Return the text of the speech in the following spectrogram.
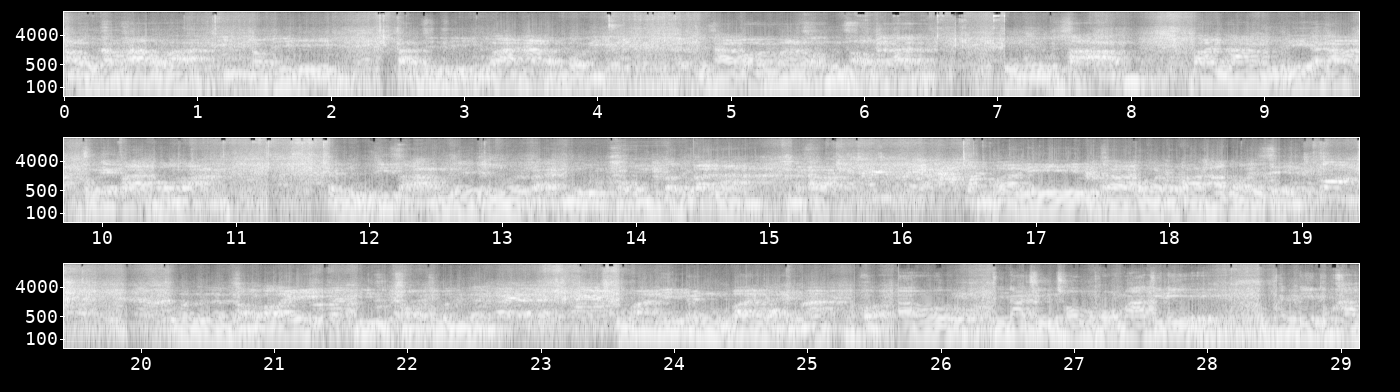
เอาคร่าวๆว่าเรามี34หมู่บ้าน5ตำบลประชากรประมาณ22,000นะท่านหมู่3บ้านนาหมู่นี้นะครับต้องเรียกบ้านทองหลางเป็นหมู่ที่3ในจำนวน8หมู่ของตำบลบ้านนานะครับ หมู่บ้านนี้ประชากรประมาณ500เศษครัวเรือน 222ครัวเรือนหมู่บ้านนี้เป็นหมู่บ้านใหญ่มากเมื่อก่อนแล้วที่น่าชื่นชมผมมาที่นี่ผมแฮปปี้ทุกครั้ง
